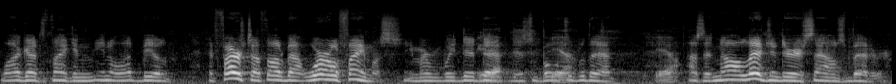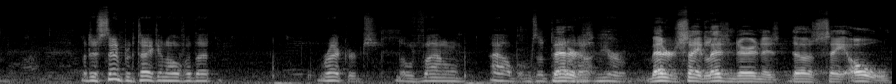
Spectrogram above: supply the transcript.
Well, I got to thinking, you know, that'd be a. At first, I thought about world famous. You remember we did that, Yeah. did some poetry Yeah. with that. Yeah. I said, no, legendary sounds better. But it's simply taken off of that records, those vinyl albums that Better put to- out in Europe. Better to say legendary than it does say old.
